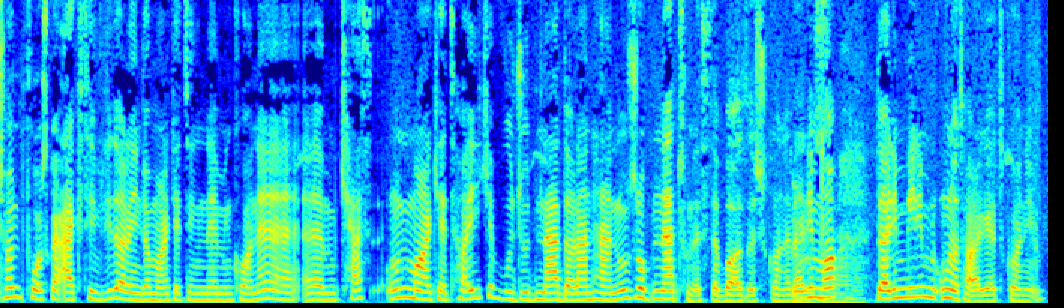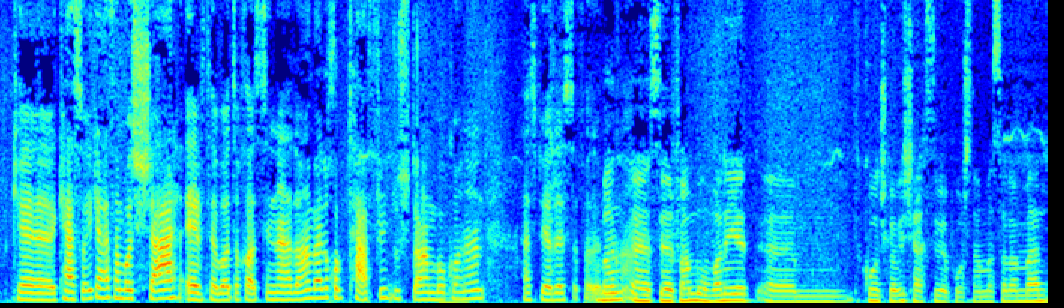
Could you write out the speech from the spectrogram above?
چون Foursquare actively داره اینجا marketing نمی‌کنه کس اون market هایی که وجود ندارن هنوز رو نتونسته بازش کنه. ولی ما داریم میریم اونو target کنیم که کسایی که اصلا با شهر ارتباط خاصی ندارن ولی خب تفریح دوست دارن بکنن از پیاده استفاده من صرفا به عنوان یه کنجکاوی شخصی بپرسم. مثلا من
